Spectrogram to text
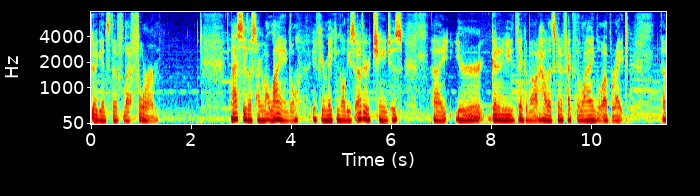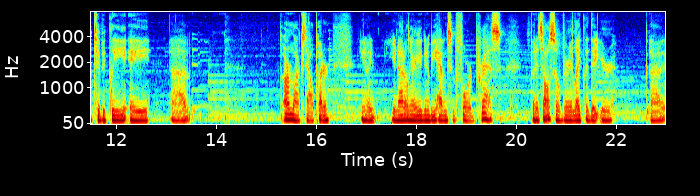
against the left forearm. Lastly, let's talk about lie angle. If you're making all these other changes, uh, you're going to need to think about how that's going to affect the lie angle upright. Now, typically a uh, arm lock style putter, you know, you not only are you going to be having some forward press, but it's also very likely that you're uh,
